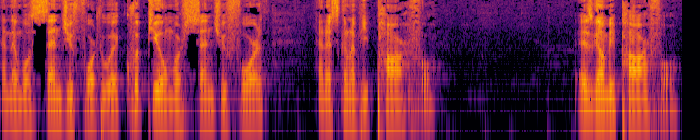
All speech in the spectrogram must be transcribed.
And then we'll send you forth. We'll equip you and we'll send you forth and it's going to be powerful. It's going to be powerful.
